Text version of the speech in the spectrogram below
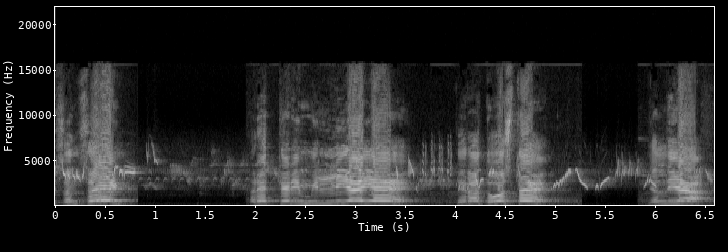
बिशन सिंह। अरे तेरी मिलनी आई है तेरा दोस्त है। जल्दी आ।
